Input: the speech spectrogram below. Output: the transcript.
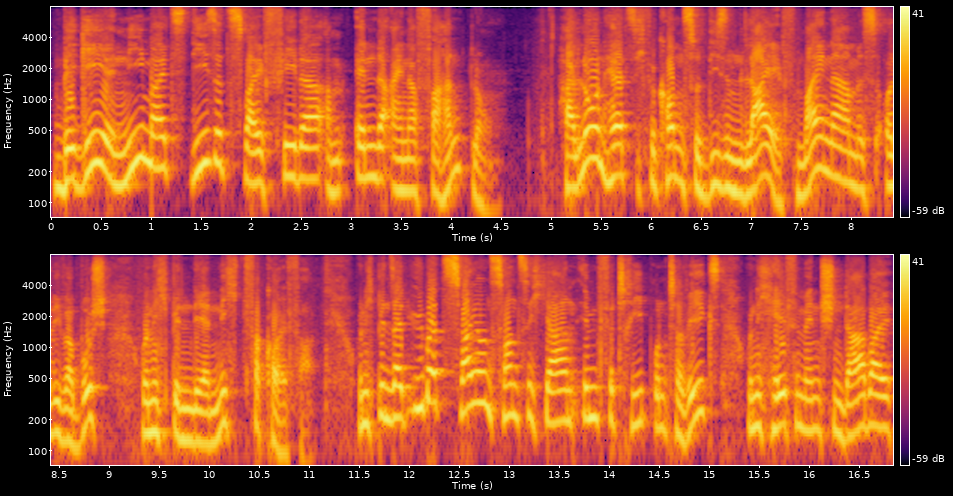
Begehe niemals diese zwei Fehler am Ende einer Verhandlung. Hallo und herzlich willkommen zu diesem Live. Mein Name ist Oliver Busch und ich bin der Nichtverkäufer. Und ich bin seit über 22 Jahren im Vertrieb unterwegs und ich helfe Menschen dabei,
